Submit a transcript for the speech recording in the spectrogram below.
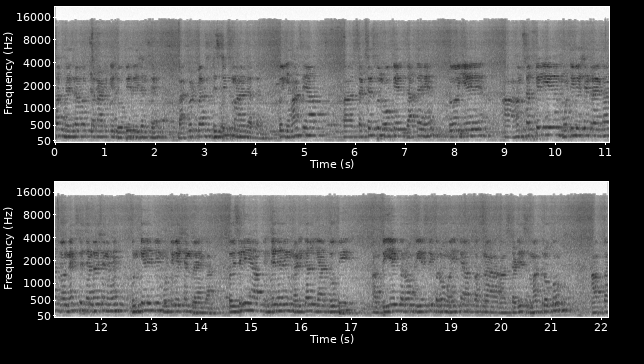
सब हैदराबाद, कर्नाटक के जो भी रीजन है बैकवर्ड क्लास डिस्ट्रिक्ट माना जाता है। तो यहाँ से आप सक्सेसफुल होके जाते हैं तो ये आ, हम सब के लिए मोटिवेशन रहेगा जो नेक्स्ट जनरेशन है उनके लिए भी मोटिवेशन रहेगा। तो इसीलिए आप इंजीनियरिंग मेडिकल या जो भी बीए करो बीएससी करो वहीं पे आप अपना स्टडीज़ मत रोको। आपका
